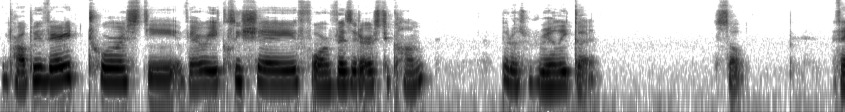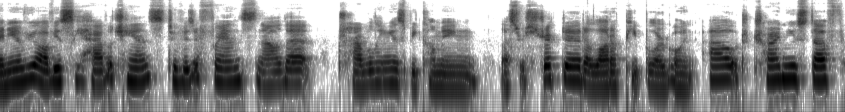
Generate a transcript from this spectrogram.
and probably very touristy, very cliche for visitors to come, but it was really good. So, if any of you obviously have a chance to visit France now that traveling is becoming less restricted, a lot of people are going out to try new stuff,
